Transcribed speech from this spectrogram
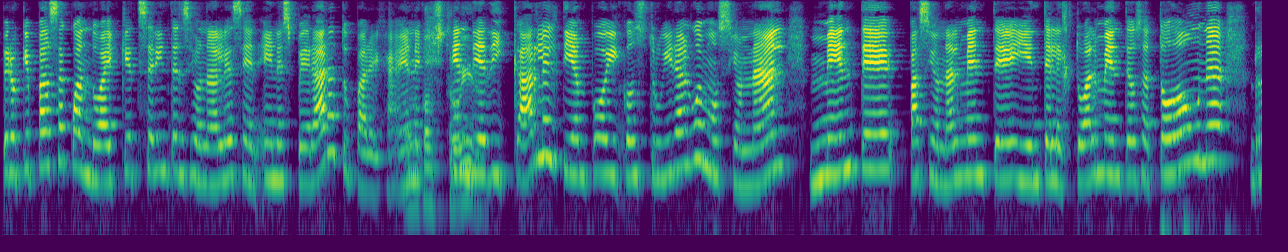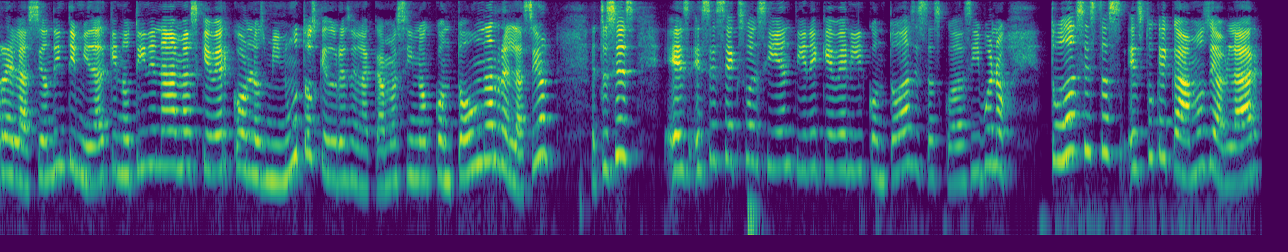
Pero ¿qué pasa cuando hay que ser intencionales en, esperar a tu pareja, en, en, dedicarle el tiempo y construir algo emocional, mente, pasionalmente y intelectualmente, o sea, toda una relación de intimidad que no tiene nada más que ver con los minutos que dures en la cama, sino con toda una relación. Entonces, es, ese sexo al 100 tiene que venir con todas estas cosas. Y bueno, todas estas, esto que acabamos de hablar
